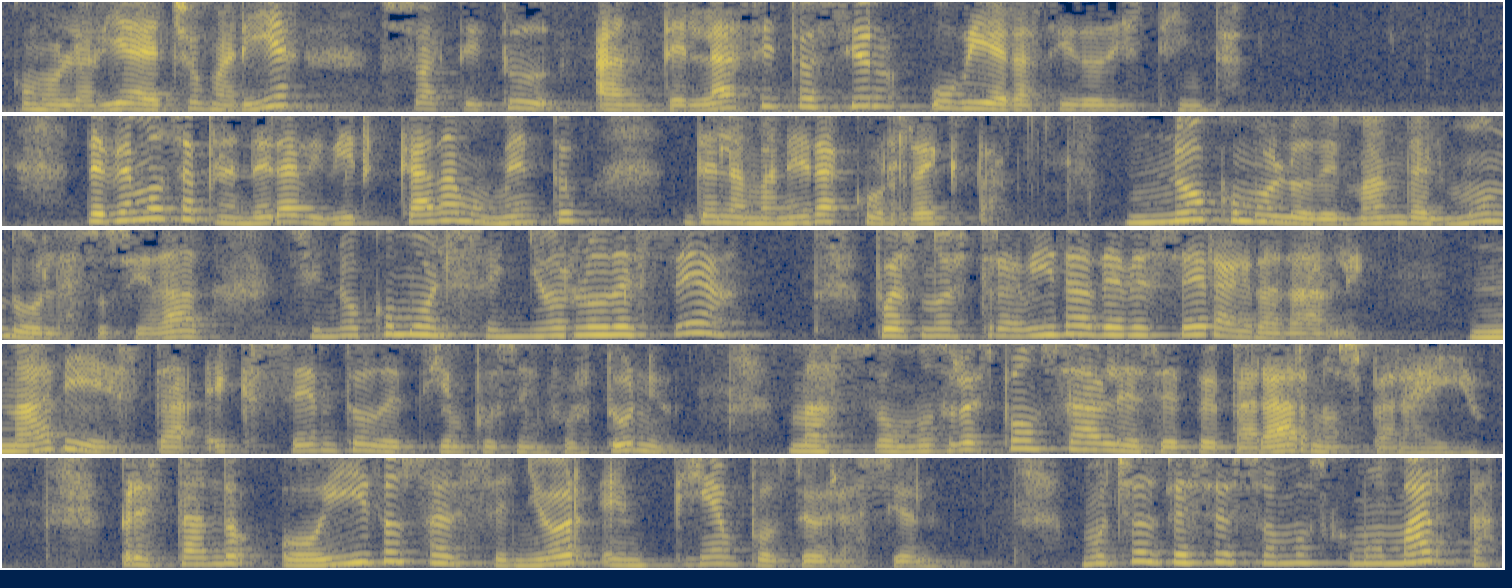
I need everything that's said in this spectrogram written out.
como lo había hecho María, su actitud ante la situación hubiera sido distinta. Debemos aprender a vivir cada momento de la manera correcta, no como lo demanda el mundo o la sociedad, sino como el Señor lo desea, pues nuestra vida debe ser agradable. Nadie está exento de tiempos de infortunio, mas somos responsables de prepararnos para ello prestando oídos al Señor en tiempos de oración. Muchas veces somos como Marta,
